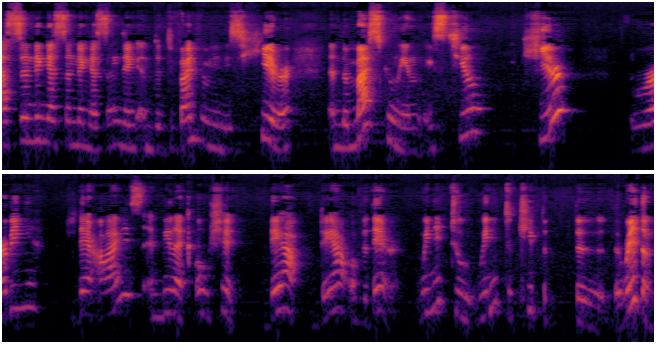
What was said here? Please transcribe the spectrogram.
ascending ascending ascending and the divine feminine is here and the masculine is still here rubbing their eyes and be like, oh shit, they are they are over there. We need to we need to keep the the, the rhythm.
